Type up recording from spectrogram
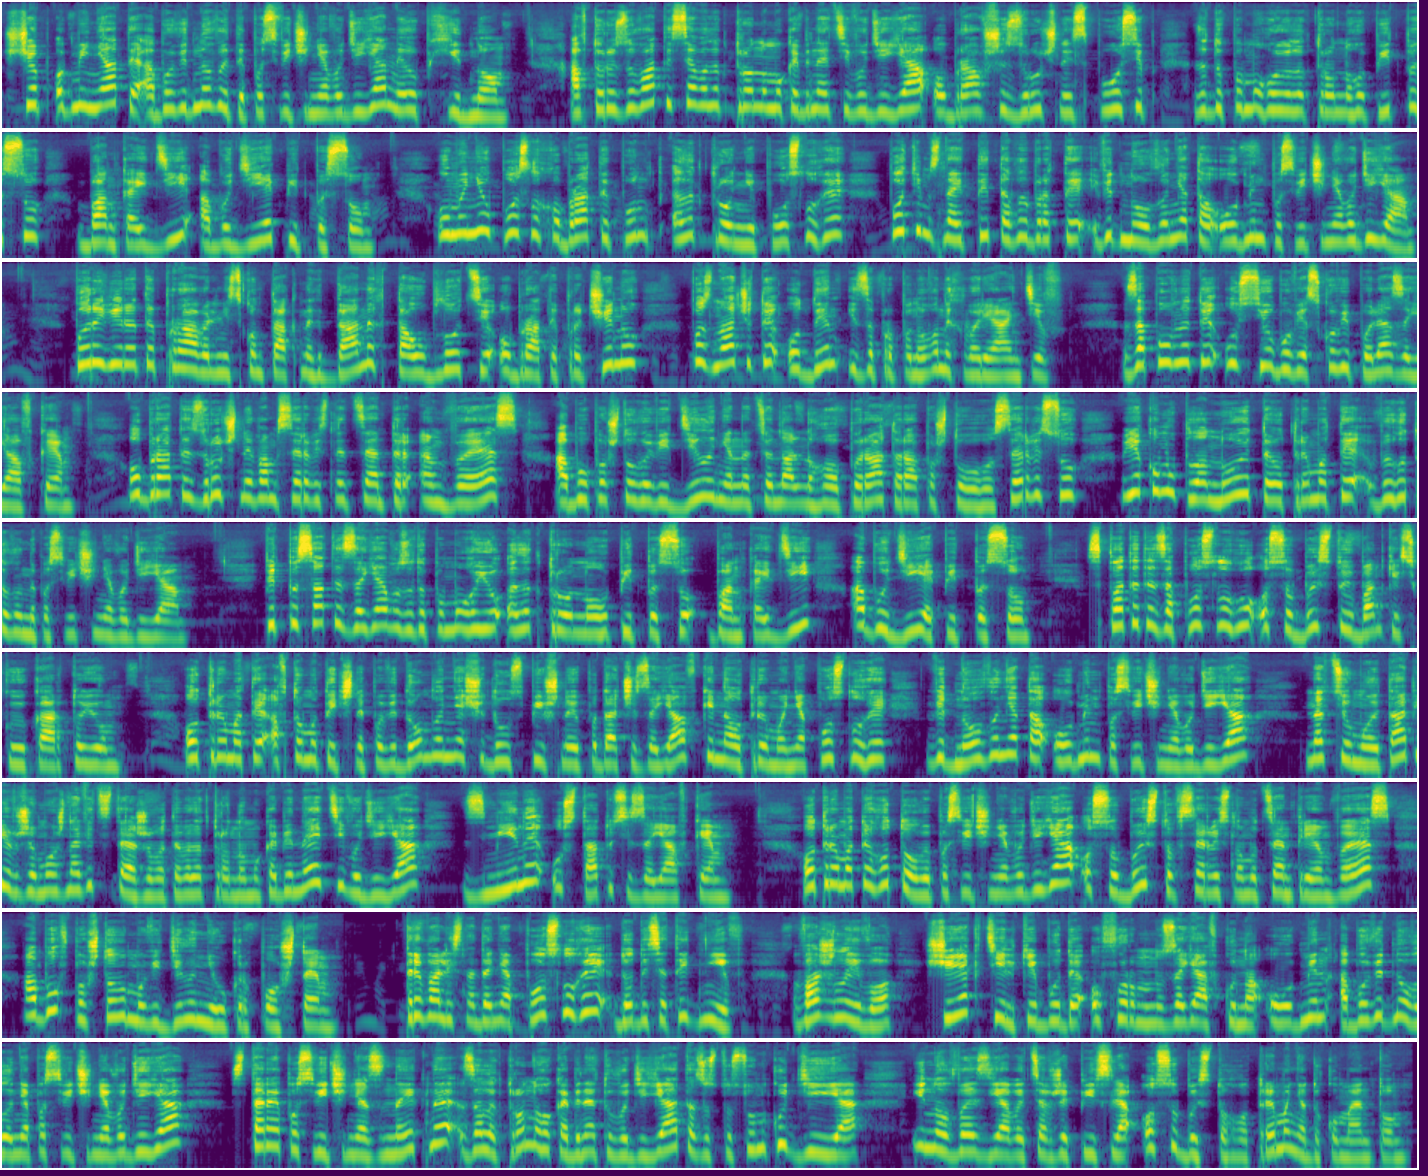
Щоб обміняти або відновити посвідчення водія, необхідно авторизуватися в електронному кабінеті водія, обравши зручний спосіб за допомогою електронного підпису, банк ID або дія підпису. У меню послуг обрати пункт електронні послуги, потім знайти та вибрати відновлення та обмін посвідчення водія. Перевірити правильність контактних даних та у блоці Обрати причину позначити один із запропонованих варіантів. Заповнити усі обов'язкові поля заявки, обрати зручний вам сервісний центр МВС або поштове відділення національного оператора поштового сервісу, в якому плануєте отримати виготовлене посвідчення водія. Підписати заяву за допомогою електронного підпису Банк ID або дія підпису. Сплатити за послугу особистою банківською картою, отримати автоматичне повідомлення щодо успішної подачі заявки на отримання послуги, відновлення та обмін посвідчення водія. На цьому етапі вже можна відстежувати в електронному кабінеті водія зміни у статусі заявки. Отримати готове посвідчення водія особисто в сервісному центрі МВС або в поштовому відділенні Укрпошти. Тривалість надання послуги до 10 днів. Важливо, що як тільки буде оформлено заявку на обмін або відновлення посвідчення водія, старе посвідчення зникне з електронного кабінету водія та застосунку Дія, і нове з'явиться вже після особистого отримання документу.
